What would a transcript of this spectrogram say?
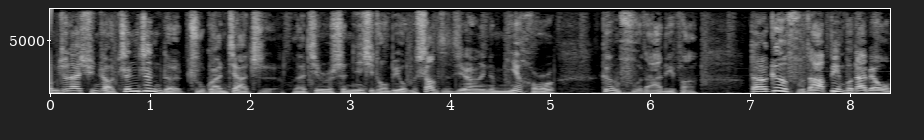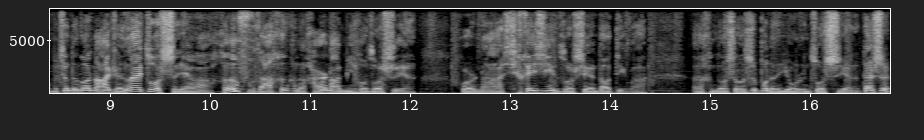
我们就来寻找真正的主观价值，来进入神经系统比我们上次介绍那个猕猴更复杂的地方。当然，更复杂并不代表我们就能够拿人来做实验啊，很复杂，很可能还是拿猕猴做实验，或者拿黑猩猩做实验到顶了。呃，很多时候是不能用人做实验的。但是，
